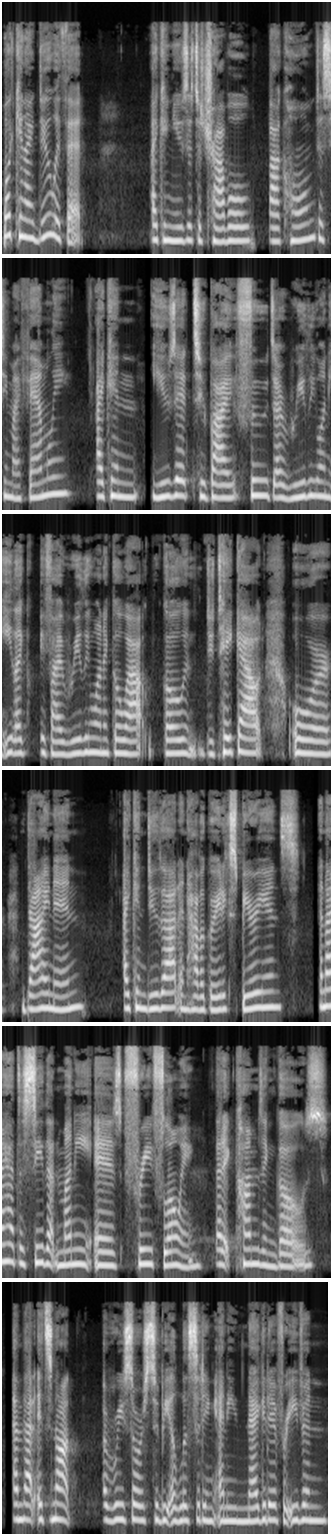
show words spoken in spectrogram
What can I do with it? I can use it to travel back home to see my family. I can use it to buy foods I really want to eat. Like if I really want to go out, go and do takeout or dine in, I can do that and have a great experience. And I had to see that money is free flowing, that it comes and goes, and that it's not a resource to be eliciting any negative or even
